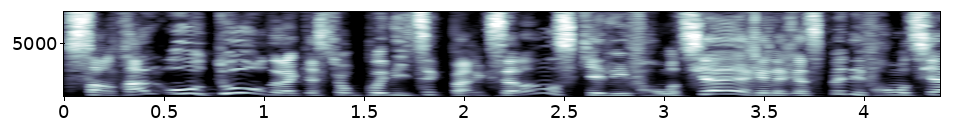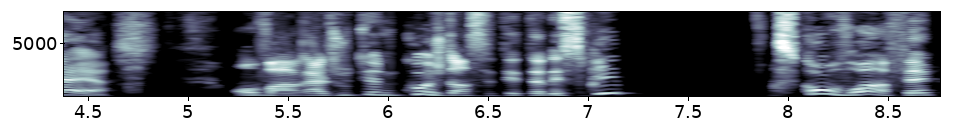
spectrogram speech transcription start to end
central autour de la question politique par excellence, qui est les frontières et le respect des frontières on va en rajouter une couche dans cet état d'esprit. Ce qu'on voit en fait,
